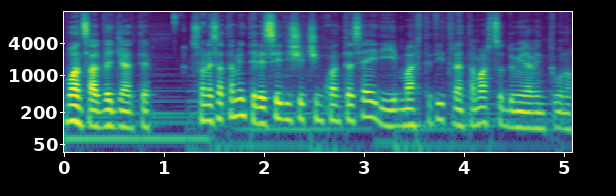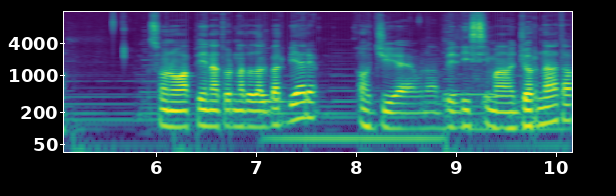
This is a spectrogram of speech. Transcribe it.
Buon salve gente, sono esattamente le 16.56 di martedì 30 marzo 2021. Sono appena tornato dal barbiere, oggi è una bellissima giornata.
